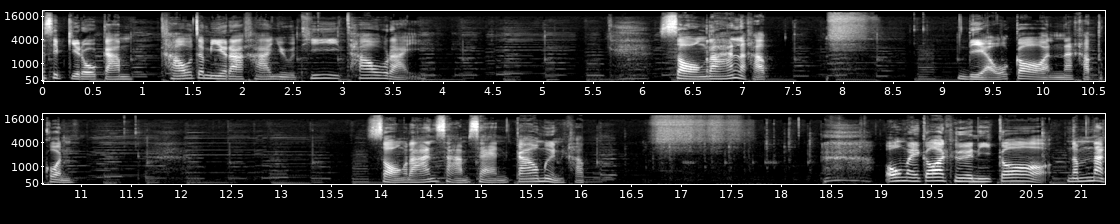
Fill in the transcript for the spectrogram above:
50 กิโลกรัม เขาจะมีราคาอยู่ที่เท่าไหร่ 2 ล้านเหรอครับ เดี๋ยวก่อนนะครับทุกคน2ล้าน3แสน9หมื่นครับ โอ้ my god คืออันนี้ก็น้ำหนัก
